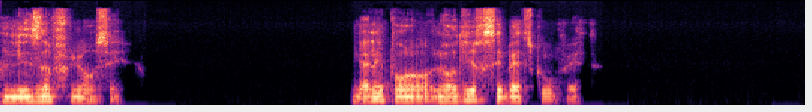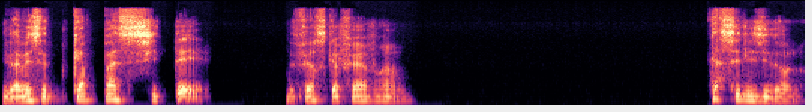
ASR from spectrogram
les influencer. Il allait pour leur dire c'est bête ce que vous faites. Il avait cette capacité de faire ce qu'a fait Abraham. Casser les idoles.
